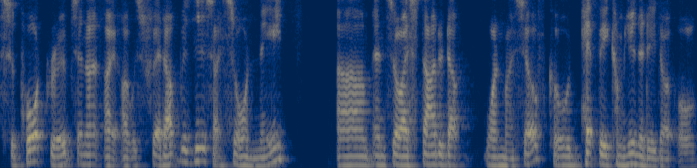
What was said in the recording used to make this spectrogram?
support groups, and I, I, I was fed up with this. I saw a need, um, and so I started up one myself called hepbcommunity.org.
